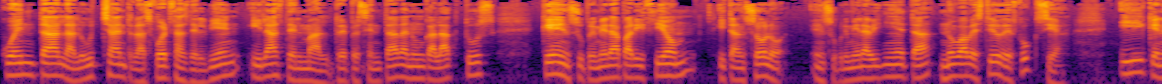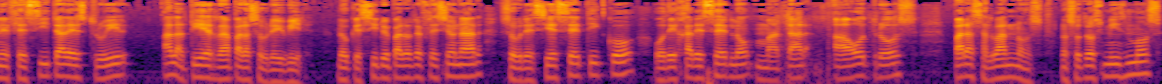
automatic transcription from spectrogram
cuenta la lucha entre las fuerzas del bien y las del mal, representada en un Galactus que en su primera aparición y tan solo en su primera viñeta no va vestido de fucsia y que necesita destruir a la Tierra para sobrevivir, lo que sirve para reflexionar sobre si es ético o deja de serlo matar a otros para salvarnos nosotros mismos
